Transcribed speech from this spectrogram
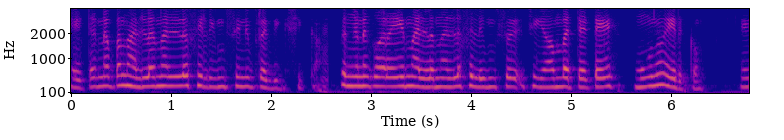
ഏട്ടന്റെ അപ്പൊ നല്ല നല്ല ഫിലിംസിന് പ്രതീക്ഷിക്കാം. അപ്പൊ ഇങ്ങനെ കൊറേ നല്ല നല്ല ഫിലിംസ് ചെയ്യാൻ പറ്റട്ടെ മൂന്ന് പേർക്കും. ഏ?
